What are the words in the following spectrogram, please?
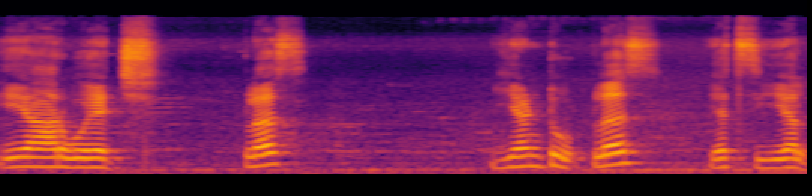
A R O H plus N two plus H C L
